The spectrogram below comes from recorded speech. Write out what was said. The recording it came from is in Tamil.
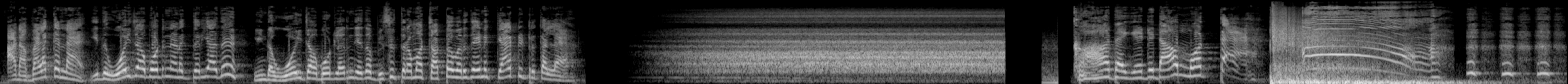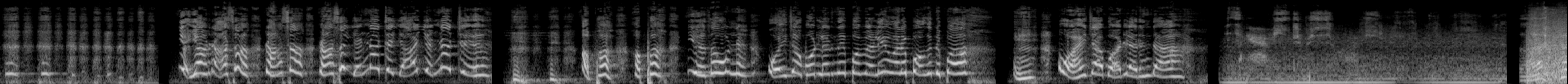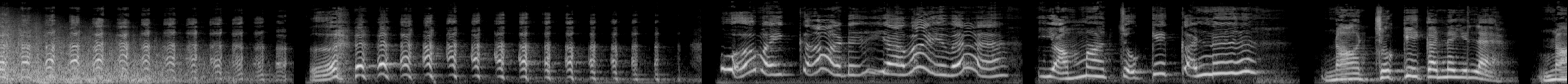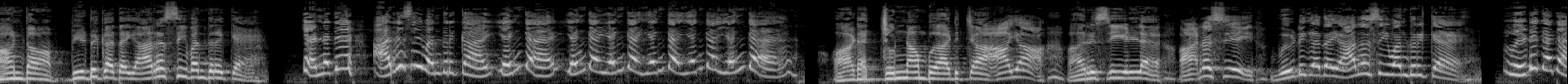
அட விளக்கண்ண இது ஓய்ஜா போட்டுன்னு எனக்கு தெரியாது. இந்த ஓய்ஜா போட்ல இருந்து ஏதோ விசித்திரமா சத்தம் வருதேன்னு கேட்டுட்டு இருக்கல காதை எடுடா மொட்டை ஐயா ராசா ராசா ராசா என்னாச்சு ஐயா என்னாச்சு அப்பா அப்பா ஏதோ ஒண்ணு ஓய்ஜா போர்ட்ல இருந்து இப்ப வெளியே வர போகுதுப்பா ம், ஓய்ஜா போர்ட்ல இருந்தா ஓ மை காட் எவ இவ அம்மா சொக்கி கண்ணு. நான் சொக்கி கண்ணு இல்ல. நான் தான் விடுகதை அரசி வந்திருக்கேன். என்னது? அரிசி வந்திருக்கா? எங்க? எங்க? எங்க? எங்க? எங்க? எங்க? அட சுண்ணாம்பு அடிச்ச ஆயா அரிசி இல்ல. அரசி விடுகதை அரசி வந்திருக்கேன். விடுகதை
